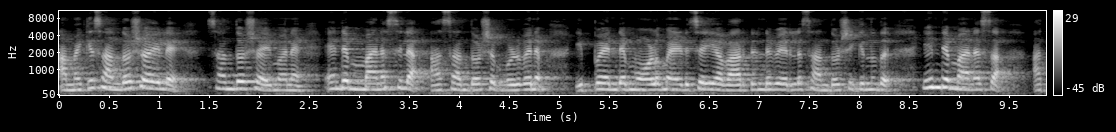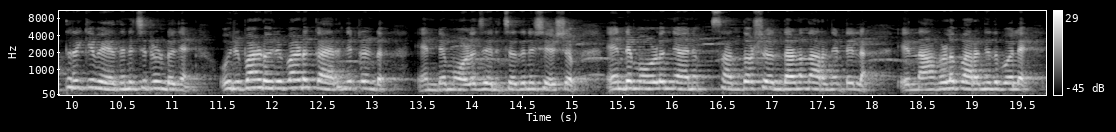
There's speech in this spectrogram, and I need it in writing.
അമ്മയ്ക്ക് സന്തോഷമായില്ലേ? സന്തോഷമായി മോനെ. എന്റെ മനസ്സിലാണ് ആ സന്തോഷം മുഴുവനും. ഇപ്പോൾ എന്റെ മോൾ മേടിച്ച ഈ അവാർഡിന്റെ പേരിൽ സന്തോഷിക്കുന്നത്. എന്റെ മനസ്സാണ് അത്രയ്ക്ക് വേദനിച്ചിട്ടുണ്ട് ഞാൻ. ഒരുപാട് ഒരുപാട് കരഞ്ഞിട്ടുണ്ട്. എന്റെ മോൾ ജനിച്ചതിന് ശേഷം എന്റെ മോളും ഞാനും സന്തോഷം എന്താണെന്ന് അറിഞ്ഞിട്ടില്ല. എന്നാൽ അവൾ പറഞ്ഞതുപോലെ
